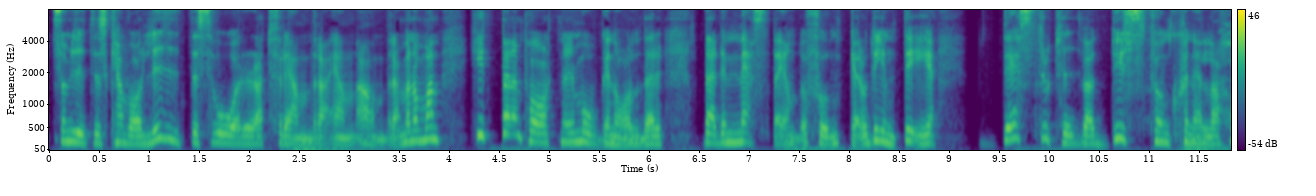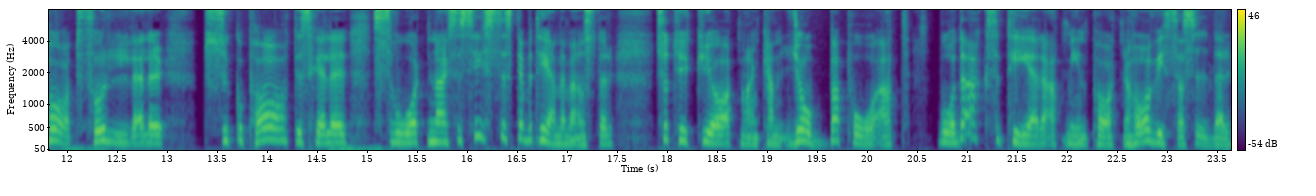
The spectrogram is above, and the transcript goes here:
som givetvis kan vara lite svårare att förändra än andra. Men om man hittar en partner i mogen ålder där det mesta ändå funkar och det inte är destruktiva, dysfunktionella, hatfulla eller psykopatiska eller svårt narcissistiska beteendemönster så tycker jag att man kan jobba på att både acceptera att min partner har vissa sidor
